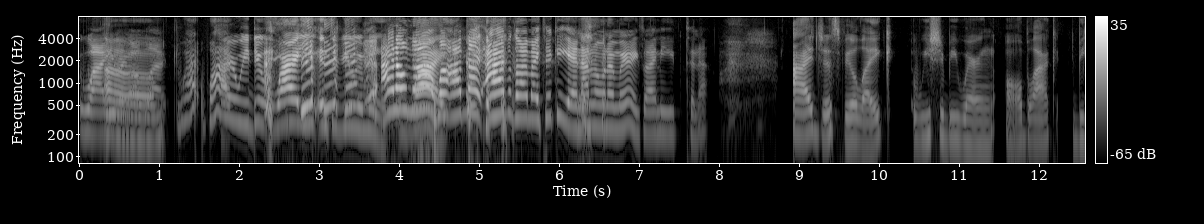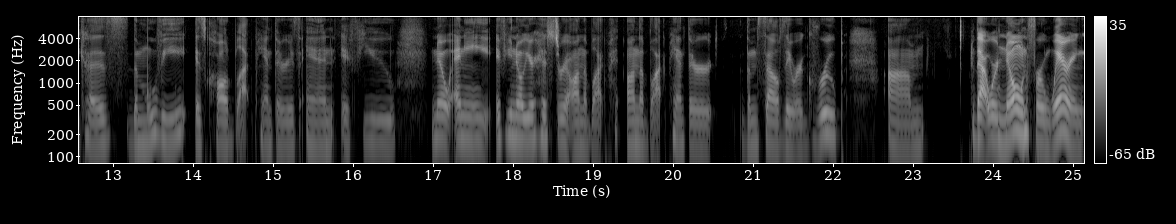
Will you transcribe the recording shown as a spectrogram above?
Why are you wearing all Um, black? Why? Why are we doing? Why are you interviewing me? I don't know. Why? Well, I'm not. I haven't got my ticket yet, and I don't know what I'm wearing, so I need to know. I just feel like we should be wearing all black because the movie is called Black Panthers and if you know any if you know your history on the Black on the Black Panther themselves they were a group um that were known for wearing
